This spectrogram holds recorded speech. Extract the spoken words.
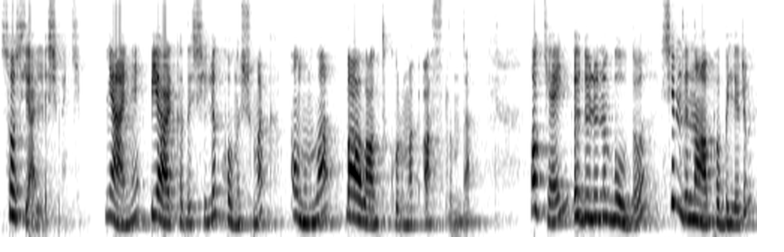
sosyalleşmek. Yani bir arkadaşıyla konuşmak, onunla bağlantı kurmak aslında. Okey, ödülünü buldu. Şimdi ne yapabilirim?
